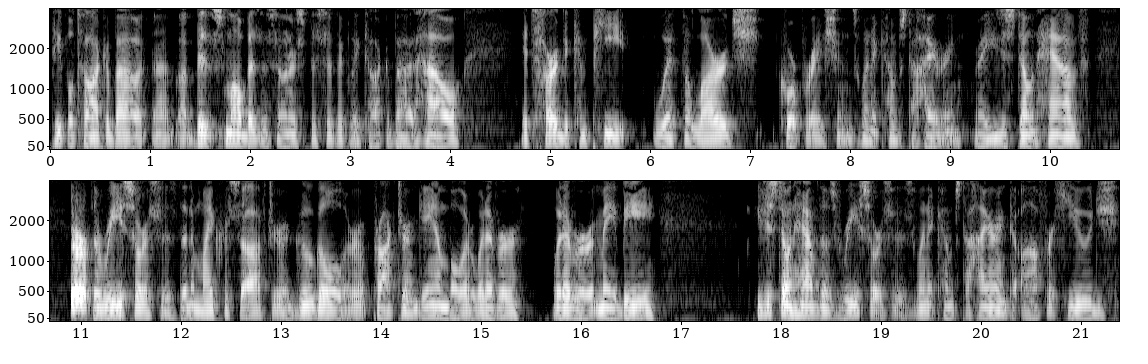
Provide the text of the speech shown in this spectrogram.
people talk about uh, business, small business owners specifically talk about how it's hard to compete with the large corporations when it comes to hiring. Right? You just don't have sure. the resources that a Microsoft or a Google or a Procter and Gamble or whatever whatever it may be. you just don't have those resources when it comes to hiring to offer huge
